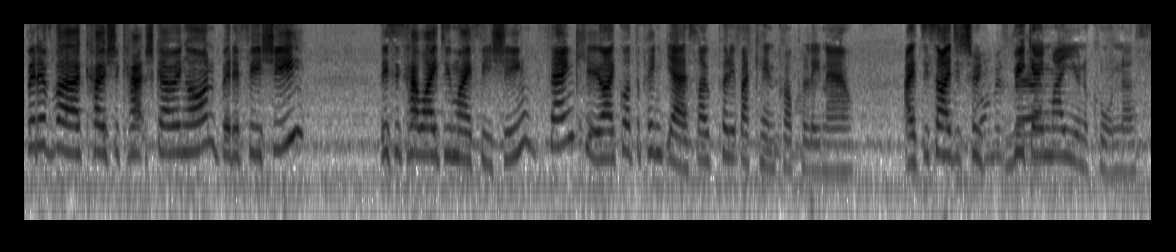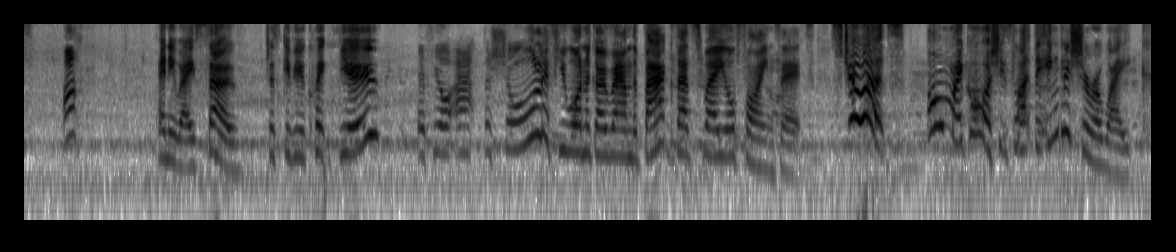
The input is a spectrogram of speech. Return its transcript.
Bit of uh, kosher catch going on, bit of fishy. This is how I do my fishing. Thank you. I got the pink. Yes, I put it back in properly now. I decided to regain my unicornness. Ah. Anyway, so just give you a quick view. If you're at the shul, if you want to go round the back, that's where you'll find it. Stuart! Oh my gosh, it's like the English are awake.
